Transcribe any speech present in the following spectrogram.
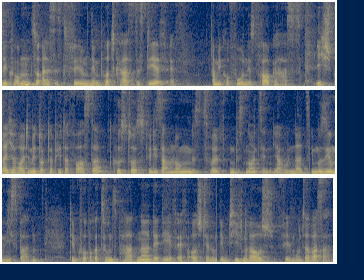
willkommen zu Alles ist Film, dem Podcast des DFF. Am Mikrofon ist Frauke Hass. Ich spreche heute mit Dr. Peter Forster, Kustos für die Sammlungen des 12. bis 19. Jahrhunderts im Museum Wiesbaden, dem Kooperationspartner der DFF-Ausstellung im Tiefenrausch Film unter Wasser,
